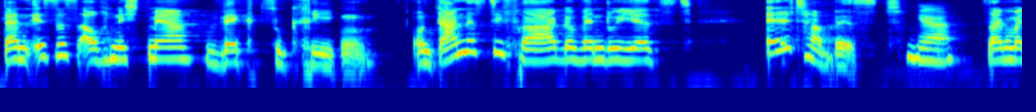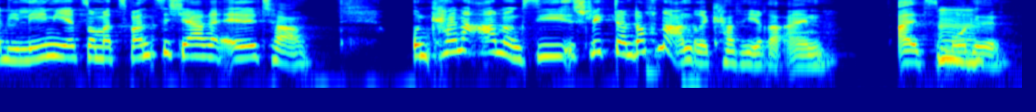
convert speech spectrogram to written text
dann ist es auch nicht mehr wegzukriegen. Und dann ist die Frage, wenn du jetzt älter bist, ja. sagen wir mal die Leni jetzt noch mal 20 Jahre älter und keine Ahnung, sie schlägt dann doch eine andere Karriere ein als mhm. Model. Mhm.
